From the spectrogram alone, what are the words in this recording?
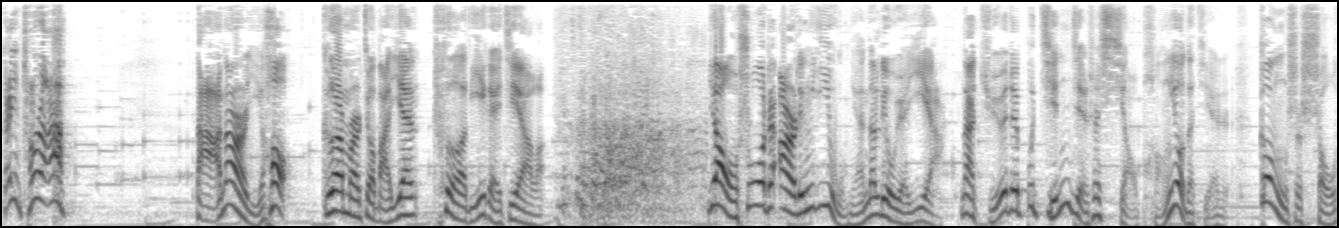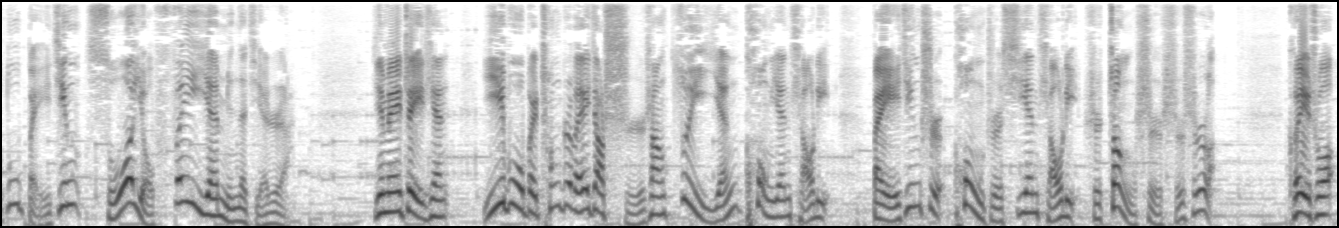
赶紧承认啊！打那儿以后，哥们儿就把烟彻底给戒了。要说这二零一五年的六月一啊，那绝对不仅仅是小朋友的节日，更是首都北京所有非烟民的节日啊！因为这一天，一部被称之为叫史上最严控烟条例《北京市控制吸烟条例》是正式实施了。可以说，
